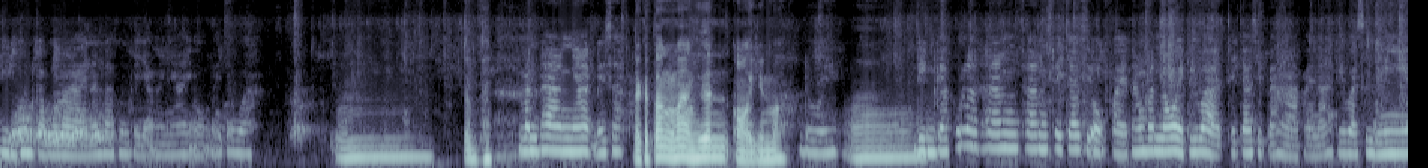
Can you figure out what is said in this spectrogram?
ดินเพิ่นก็บ่หลายนั่นล่ะเพิ่นก็อยากให้ย้ายออกได้แต่ว่า อืมมันทางยากได้ซะแล้วก็ต้องมางเฮือนออกอีกแม่นบ่โดย อ๋อดินกับพุ่นละทางทางที่เจ้าสิออกไปทางบ้านน้อยที่ว่าที่เจ้าสิไปหาไปนะ ที่ว่าซื้อเมีย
